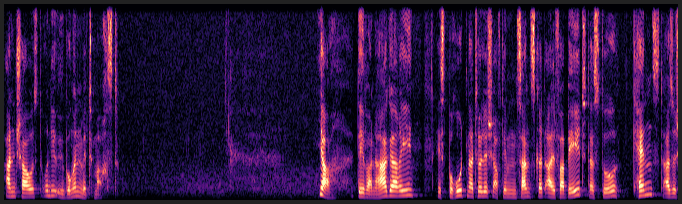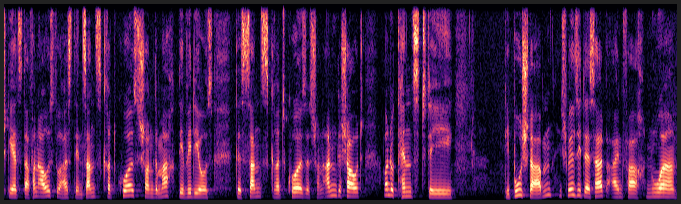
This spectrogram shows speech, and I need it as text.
anschaust und die Übungen mitmachst. Ja, Devanagari ist beruht natürlich auf dem Sanskrit-Alphabet, das du kennst. Also ich gehe jetzt davon aus, du hast den Sanskrit-Kurs schon gemacht, die Videos des Sanskrit-Kurses schon angeschaut und du kennst die, die Buchstaben. Ich will sie deshalb einfach nur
